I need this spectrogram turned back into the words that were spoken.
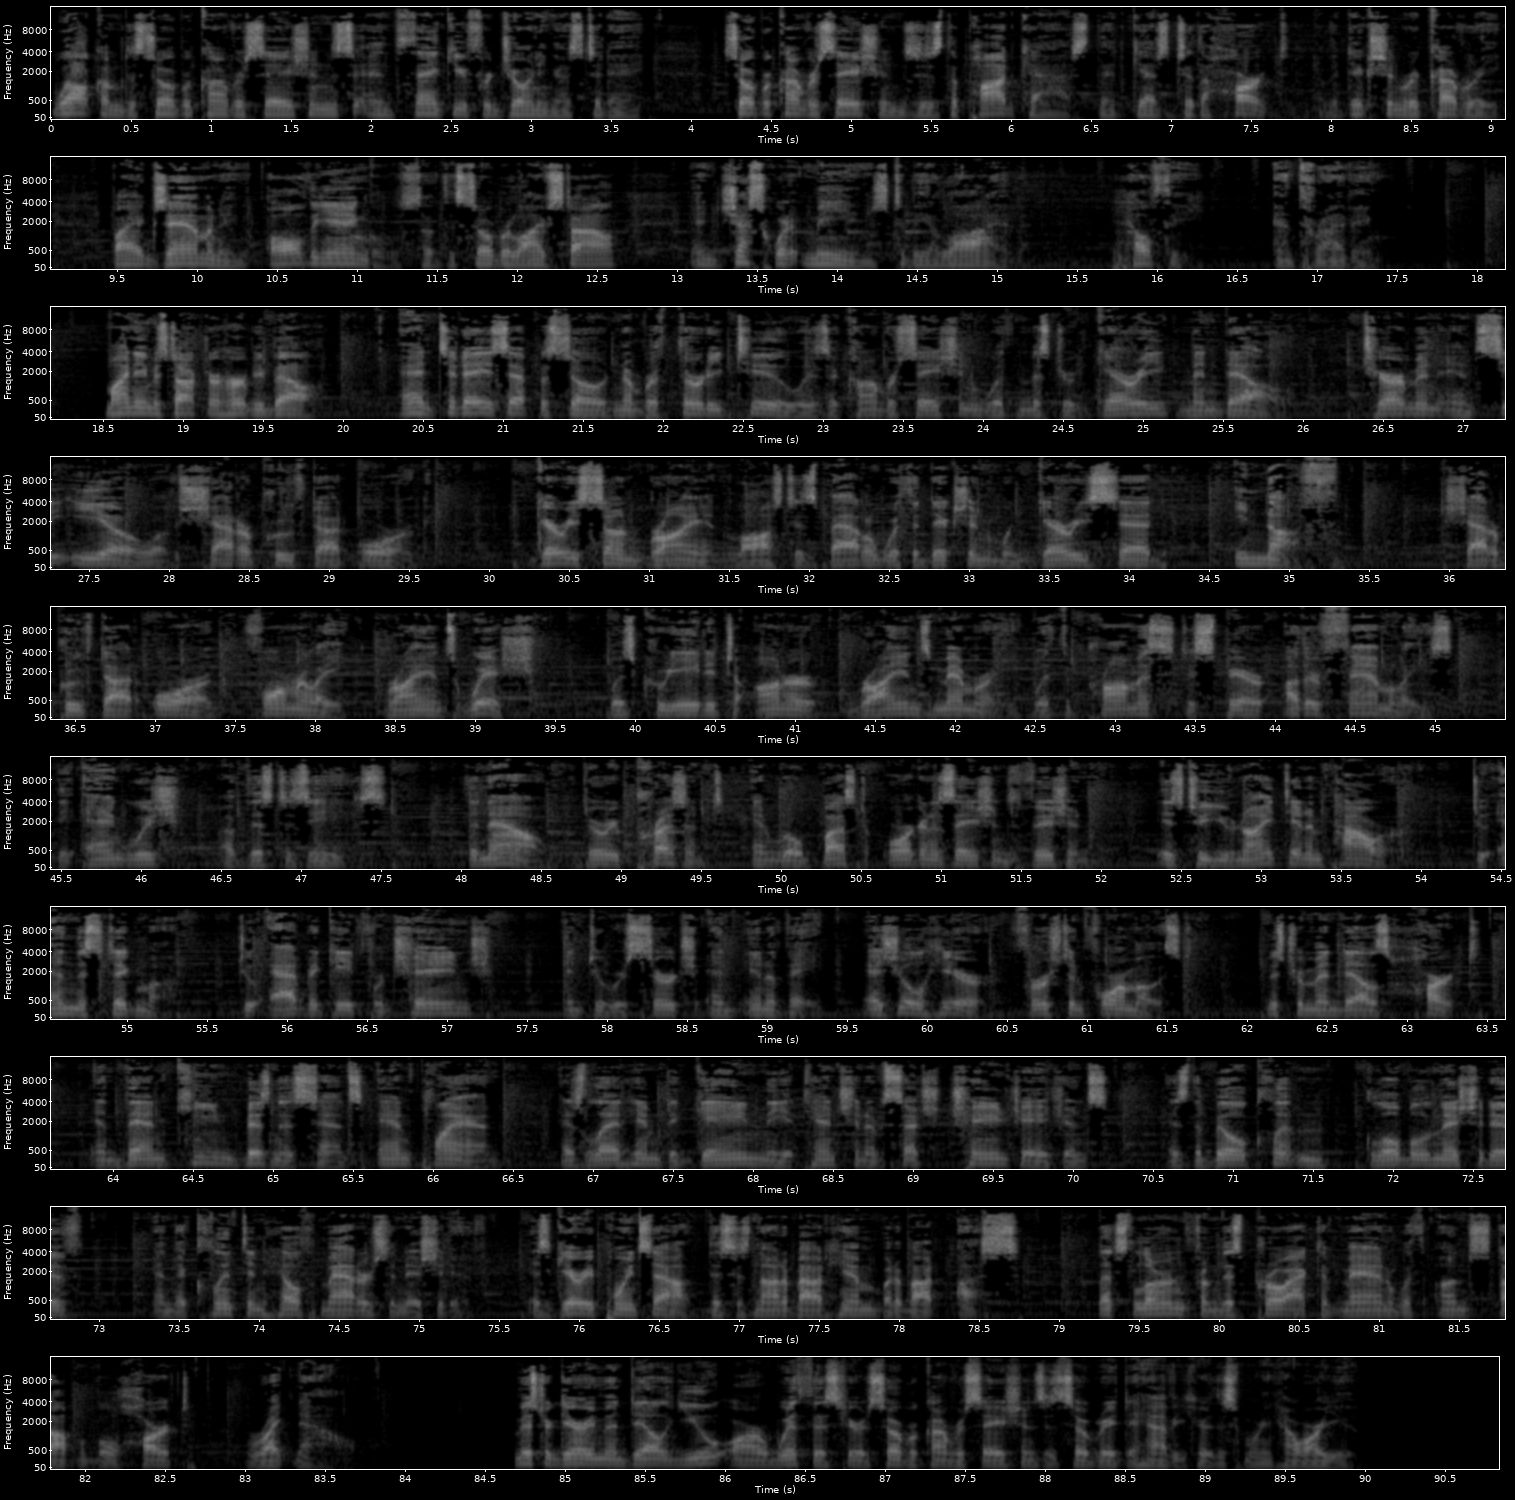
Welcome to Sober Conversations, and thank you for joining us today. Sober Conversations is the podcast that gets to the heart of addiction recovery by examining all the angles of the sober lifestyle and just what it means to be alive, healthy, and thriving. My name is Dr. Herbie Bell, and today's episode, number 32, is a conversation with Mr. Gary Mendell, Chairman and CEO of Shatterproof.org. Gary's son Brian lost his battle with addiction when Gary said, Enough. Shatterproof.org, formerly Brian's Wish, was created to honor Brian's memory with the promise to spare other families the anguish of this disease. The now very present and robust organization's vision is to unite and empower, to end the stigma, to advocate for change, and to research and innovate. As you'll hear, first and foremost, Mr. Mendell's heart and then keen business sense and plan has led him to gain the attention of such change agents as the Bill Clinton Global Initiative and the Clinton Health Matters Initiative. As Gary points out, this is not about him, but about us. Let's learn from this proactive man with unstoppable heart right now. Mr. Gary Mendell, you are with us here at Sober Conversations. It's so great to have you here this morning. How are you?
